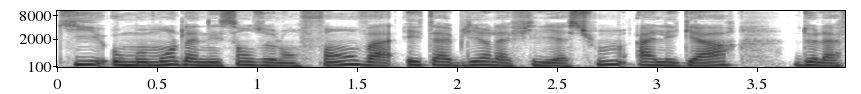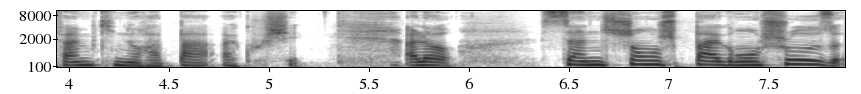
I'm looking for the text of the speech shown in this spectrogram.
qui, au moment de la naissance de l'enfant, va établir la filiation à l'égard de la femme qui n'aura pas accouché. Alors, ça ne change pas grand-chose,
